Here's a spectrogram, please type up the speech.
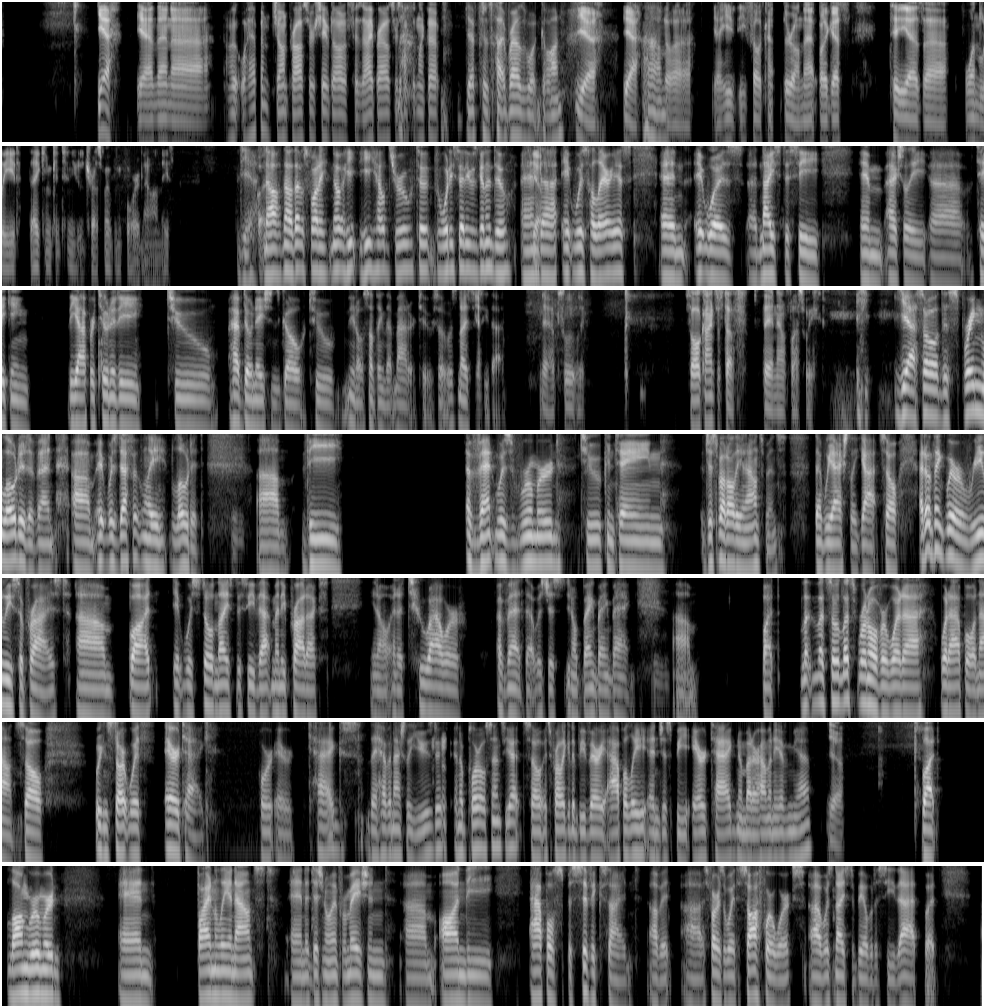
Yeah. Yeah. And then uh, what, happened? Jon Prosser shaved off his eyebrows or something like that. Yep, his eyebrows went gone. Yeah, yeah. Um, so uh, yeah, he he fell through on that, but I guess he has uh, one lead that he can continue to trust moving forward now on these. Yeah, but, no, no, that was funny. No, he he held true to, to what he said he was going to do, and yeah. uh, it was hilarious, and it was uh, nice to see him actually uh, taking the opportunity to have donations go to you know something that mattered to. So it was nice to see that. Yeah, absolutely. So all kinds of stuff they announced last week. Yeah, so the spring loaded event, um, it was definitely loaded. Mm-hmm. Um, the event was rumored to contain just about all the announcements that we actually got. So I don't think we were really surprised, um, but it was still nice to see that many products, you know, in a two hour event that was just, you know, bang, bang, bang. Mm-hmm. Um, but let, us so let's run over what uh what Apple announced. So we can start with AirTag or AirTags. They haven't actually used it in a plural sense yet, so it's probably going to be very Appley and just be AirTag, no matter how many of them you have. Yeah. But long rumored, and finally announced and additional information um, on the Apple specific side of it, uh, as far as the way the software works, uh, was nice to be able to see that. But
